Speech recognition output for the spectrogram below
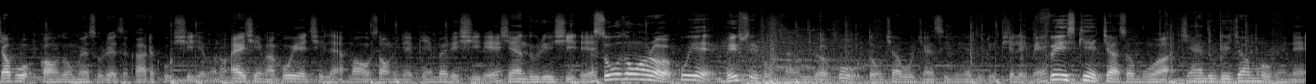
ကြောက်ဖို့အကောင်းဆုံးပဲဆိုတဲ့စကားတစ်ခုရှိတယ်ပေါ့နော်အဲ့ဒီအချိန်မှာကိုယ့်ရဲ့ခြေလက်အမှားကိုစောင့်နေတဲ့ပြင်ဘက်တွေရှိတယ်ရန်သူတွေရှိတယ်အဆိုးဆုံးကတော့ကိုယ့်ရဲ့မိတ်ဆွေပုံခံပြီးတော့ကိုယ့်ကိုအသုံးချဖို့ကြံစီနေတဲ့သူတွေဖြစ်လိမ့်မယ် face ကကြာဆုံးမှုကရန်သူတွေကြောင့်မဟုတ်ဘဲနဲ့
